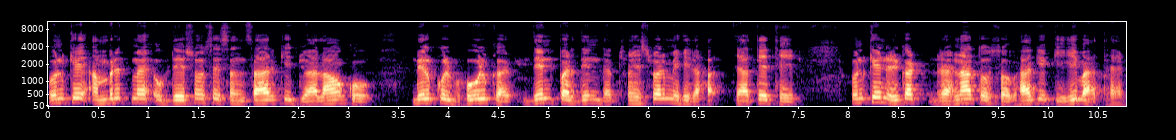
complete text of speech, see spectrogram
उनके अमृतमय उपदेशों से संसार की ज्वालाओं को बिल्कुल भूलकर दिन पर दिन दक्षिणेश्वर में ही रह जाते थे। उनके निकट रहना तो सौभाग्य की ही बात है।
